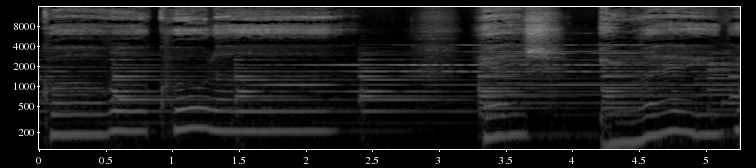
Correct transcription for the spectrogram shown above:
果我哭了，也是因为你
